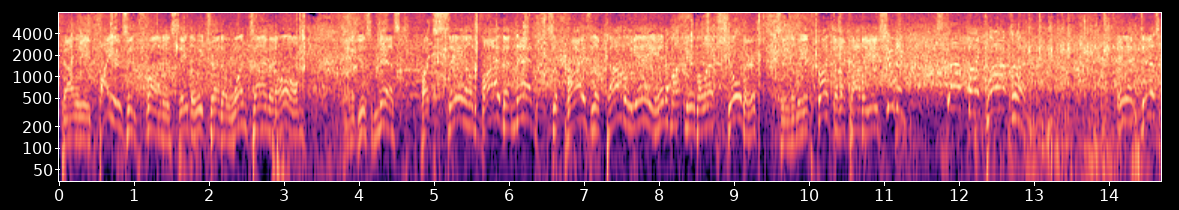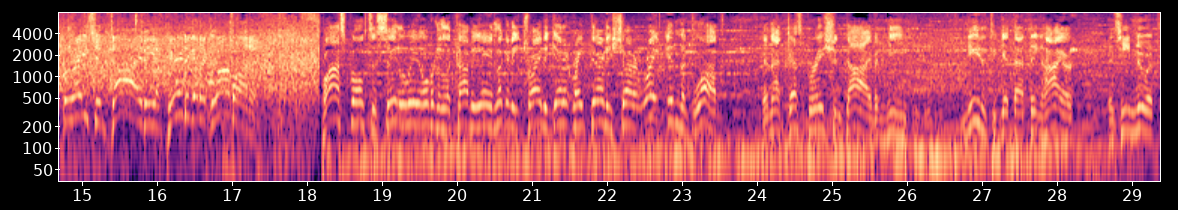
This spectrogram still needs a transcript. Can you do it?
Collier fires in front as St. Louis tried a one time at home and just missed. but sailed by the net. Surprise LeCavalier hit him up near the left shoulder. St. Louis in front to LeCavalier shooting. Stopped by Conklin. In a desperation dive, he appeared to get a glove on it. Crossbow to St. Louis over to LeCavalier. Look at he tried to get it right there, and he shot it right in the glove in that desperation dive. And he needed to get that thing higher as he knew it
